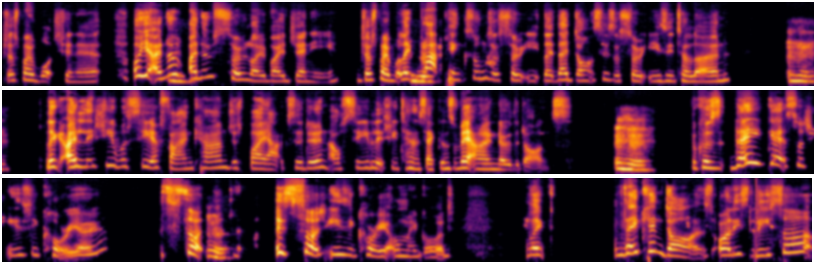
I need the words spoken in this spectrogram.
just by watching it. Oh yeah, I know Mhm. I know Solo by Jennie just by like Mhm. Blackpink songs are so e- like their dances are so easy to learn. Like I literally will see a fan cam just by accident. I'll see literally ten seconds of it and I know the dance hmm because they get such easy choreo. It's such Mm. it's such easy choreo. Oh my god, like. They can dance, or at least Lisa,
